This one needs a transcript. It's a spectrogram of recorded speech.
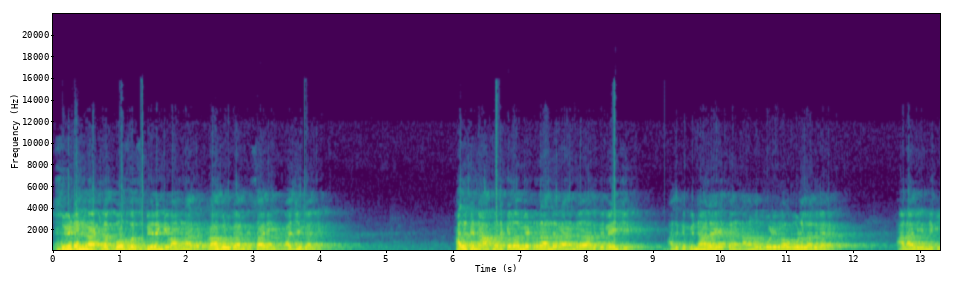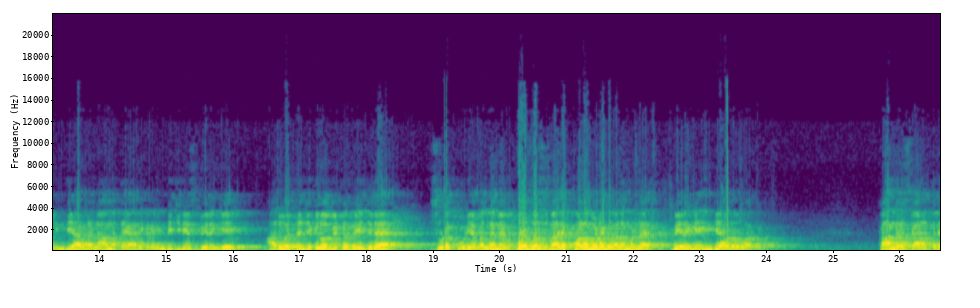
Sweden நாட்டில் போஃபர்ஸ் பீரங்கி வாங்கினார் ராகுல் காந்தி. சாரி ராஜீவ் காந்தி. அதுக்கு நாற்பது கிலோமீட்டர் தான் அந்த அந்த அதுக்கு ரேஞ்சு அதுக்கு பின்னால எத்தனை நானூறு கோடி ரூபாய் ஊழல் அது வேற. ஆனால் இன்னைக்கு இந்தியாவில் நாம தயாரிக்கிற இண்டிஜினியஸ் பீரங்கி அறுபத்தஞ்சு கிலோமீட்டர் ரேஞ்சில் சுடக்கூடிய வல்லமை போஃபர்ஸ் மாதிரி பல மடங்கு வல்லமுள்ள பீரங்கி இந்தியாவில் உருவாக்கும் காங்கிரஸ் காலத்தில்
